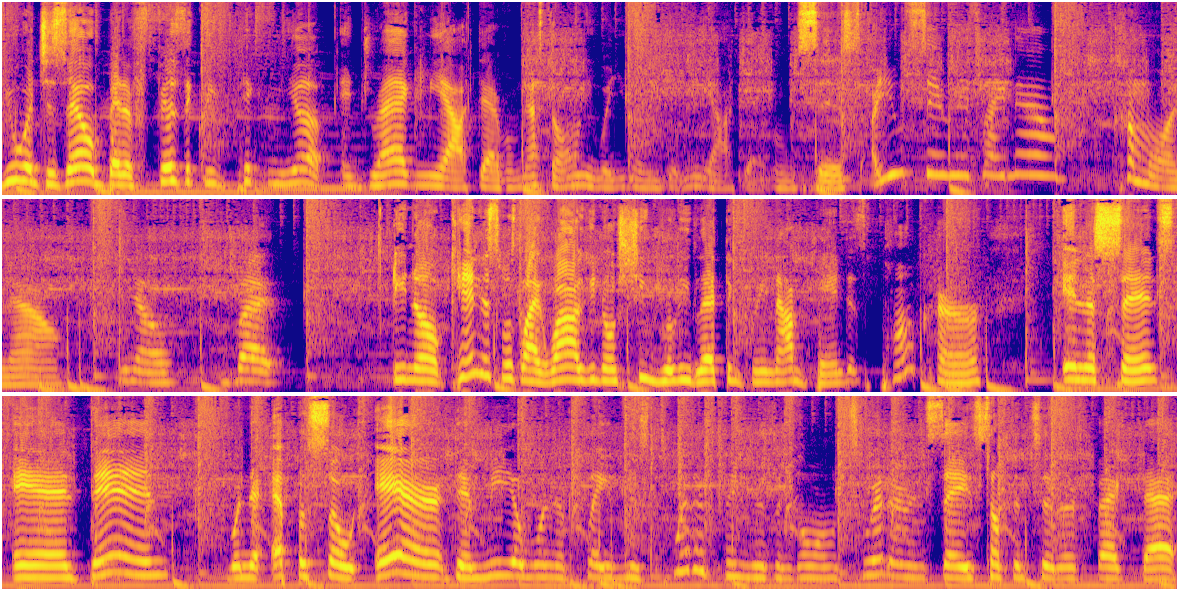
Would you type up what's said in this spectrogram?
you and Gizelle better physically pick me up and drag me out that room. That's the only way you're gonna get me out that room, sis. Are you serious right now? Come on now. You know, but you know, Candiace was like, wow, you know, she really let the Green Eye Bandits punk her in a sense. And then when the episode aired, then Mia wanted to play Miss Twitter fingers and go on Twitter and say something to the effect that,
